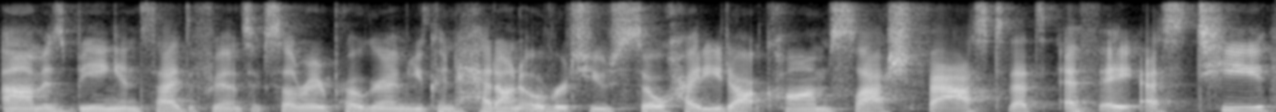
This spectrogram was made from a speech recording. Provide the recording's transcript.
um, is being inside the Freelance Accelerator program. You can head on over to soheidi.com slash fast. That's F A S T.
